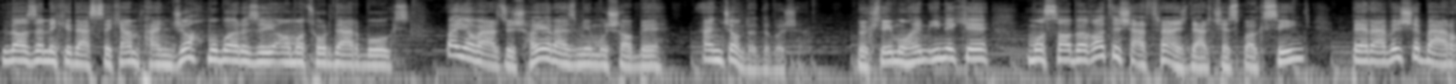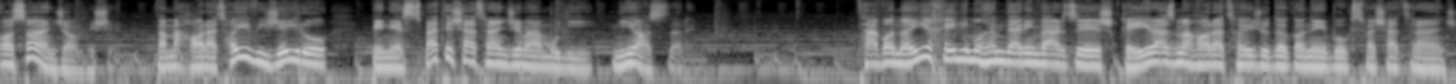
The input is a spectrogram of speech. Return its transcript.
لازمه که دست کم 50 مبارزه آماتور در بوکس و یا ورزش های رزمی مشابه انجام داده باشن. نکته مهم اینه که مسابقات شطرنج در chess boxing به روش برق‌آسا انجام میشه و مهارت های ویژه‌ای رو به نسبت شطرنج معمولی نیاز داره. توانایی خیلی مهم در این ورزش غیر از مهارت‌های جداگانه بوکس و شطرنج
